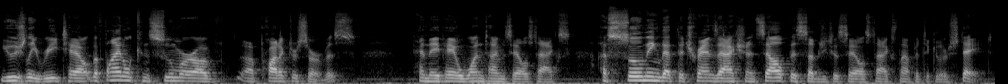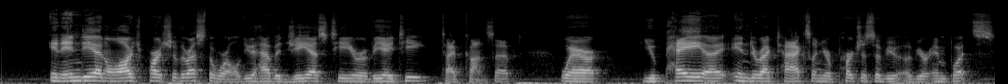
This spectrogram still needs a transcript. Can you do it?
usually retail, the final consumer of a product or service, and they pay a one-time sales tax, assuming that the transaction itself is subject to sales tax in that particular state. In India and a large parts of the rest of the world, you have a GST or a VAT type concept where you pay an indirect tax on your purchase of your, of your inputs,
